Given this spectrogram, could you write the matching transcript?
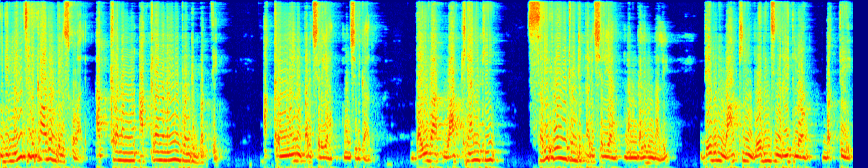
ఇది మంచిది కాదు అని తెలుసుకోవాలి. అక్రమం అక్రమమైనటువంటి భక్తి అక్రమమైన పరిచర్య మంచిది కాదు. దైవ వాక్యానికి సరిపోయినటువంటి పరిచర్య మనం కలిగి ఉండాలి. దేవుని వాక్యం బోధించిన రీతిలో భక్తి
